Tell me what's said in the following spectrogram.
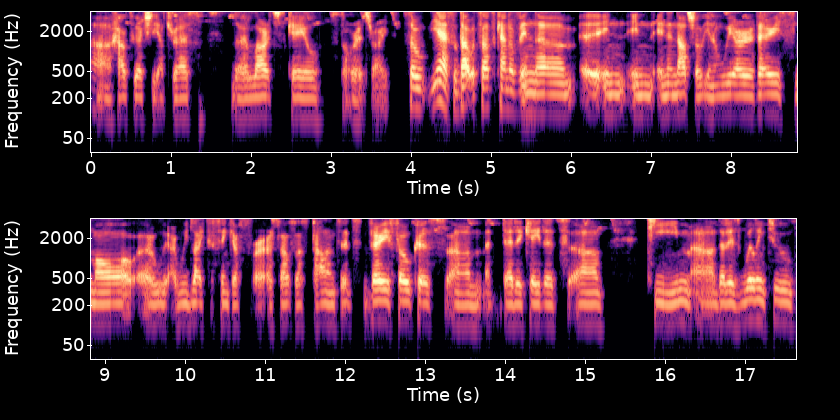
uh, how to actually address the large scale storage, right? So yeah, so that that's kind of in um, in in in a nutshell. You know, we are very small. Uh, we, would like to think of ourselves as talented, very focused, um, dedicated um, team uh, that is willing to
